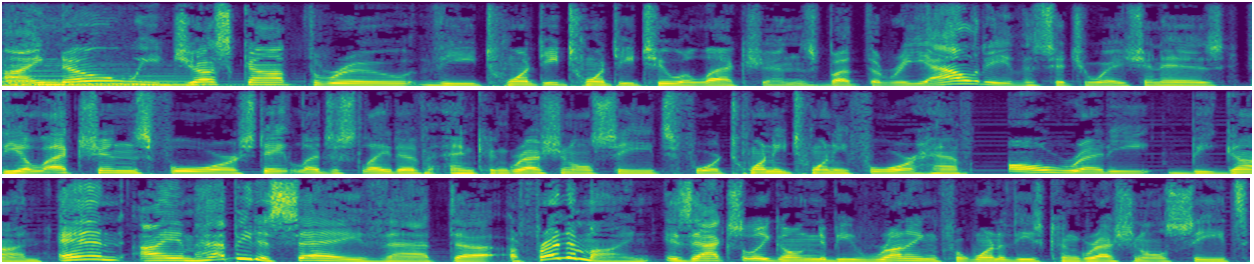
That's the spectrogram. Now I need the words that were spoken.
I know we just got through the 2022 elections, but the reality of the situation is the elections for state legislative and congressional seats for 2024 have already begun. And I am happy to say that uh, a friend of mine is actually going to be running for one of these congressional seats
